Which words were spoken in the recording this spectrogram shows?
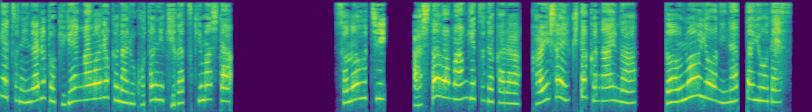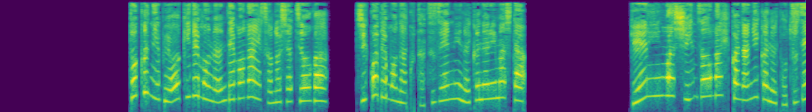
月になると機嫌が悪くなることに気がつきました。そのうち、明日は満月だから会社行きたくないな、と思うようになったようです。特に病気でも何でもないその社長が、事故でもなく突然に亡くなりました。原因は心臓麻痺か何かの突然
